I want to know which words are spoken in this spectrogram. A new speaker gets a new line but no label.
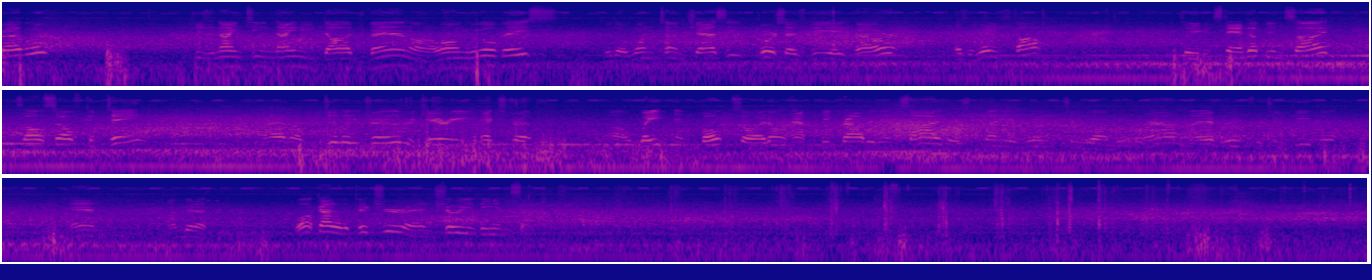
Traveler. She's a 1990 Dodge van on a long wheelbase with a one-ton chassis. Of course, has V8 power. Has a raised top, so you can stand up inside. It's all self-contained. I have a utility trailer to carry extra uh, weight and bulk, so I don't have to be crowded inside. There's plenty of room to uh, move around. I have room for two people, and I'm gonna walk out of the picture and show you the inside.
